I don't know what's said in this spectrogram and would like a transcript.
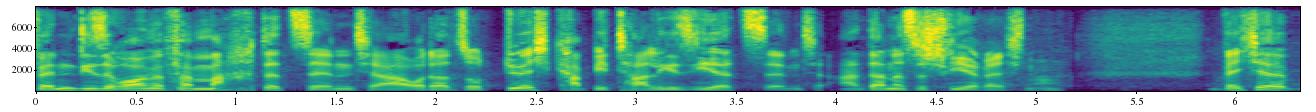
wenn diese Räume vermachtet sind, ja, oder so durchkapitalisiert sind, ja, dann ist es schwierig. Ne? Welche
